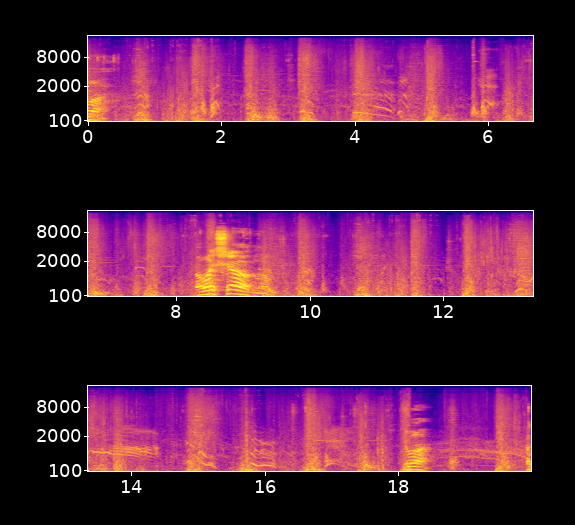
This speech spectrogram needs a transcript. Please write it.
О. Давай ще одну. Що? А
